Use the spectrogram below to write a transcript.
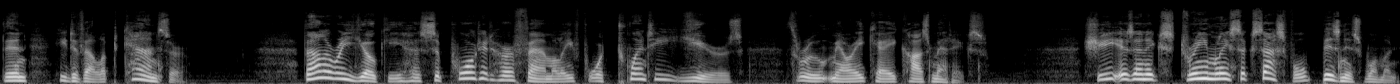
Then he developed cancer. Valerie Yockey has supported her family for 20 years through Mary Kay Cosmetics. She is an extremely successful businesswoman.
